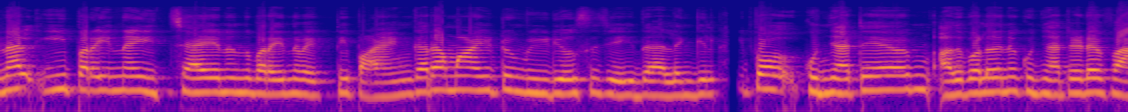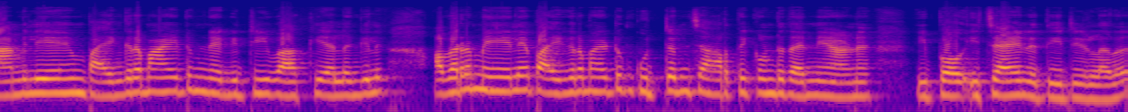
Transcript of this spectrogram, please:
എന്നാൽ ഈ പറയുന്ന ഇച്ചായൻ എന്ന് പറയുന്ന വ്യക്തി ഭയങ്കരമായിട്ടും വീഡിയോസ് ചെയ്ത് അല്ലെങ്കിൽ ഇപ്പോൾ കുഞ്ഞാറ്റയെയും അതുപോലെ തന്നെ കുഞ്ഞാറ്റയുടെ ഫാമിലിയെയും ഭയങ്കരമായിട്ടും നെഗറ്റീവ് ആക്കി അല്ലെങ്കിൽ അവരുടെ മേലെ ഭയങ്കരമായിട്ടും കുറ്റം ചാർത്തിക്കൊണ്ട് തന്നെയാണ് ഇപ്പോൾ ഇച്ചായൻ എത്തിയിട്ടുള്ളത്.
